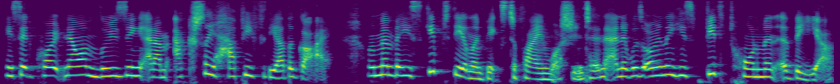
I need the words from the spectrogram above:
He said, quote, now I'm losing and I'm actually happy for the other guy. Remember, he skipped the Olympics to play in Washington, and it was only his fifth tournament of the year.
